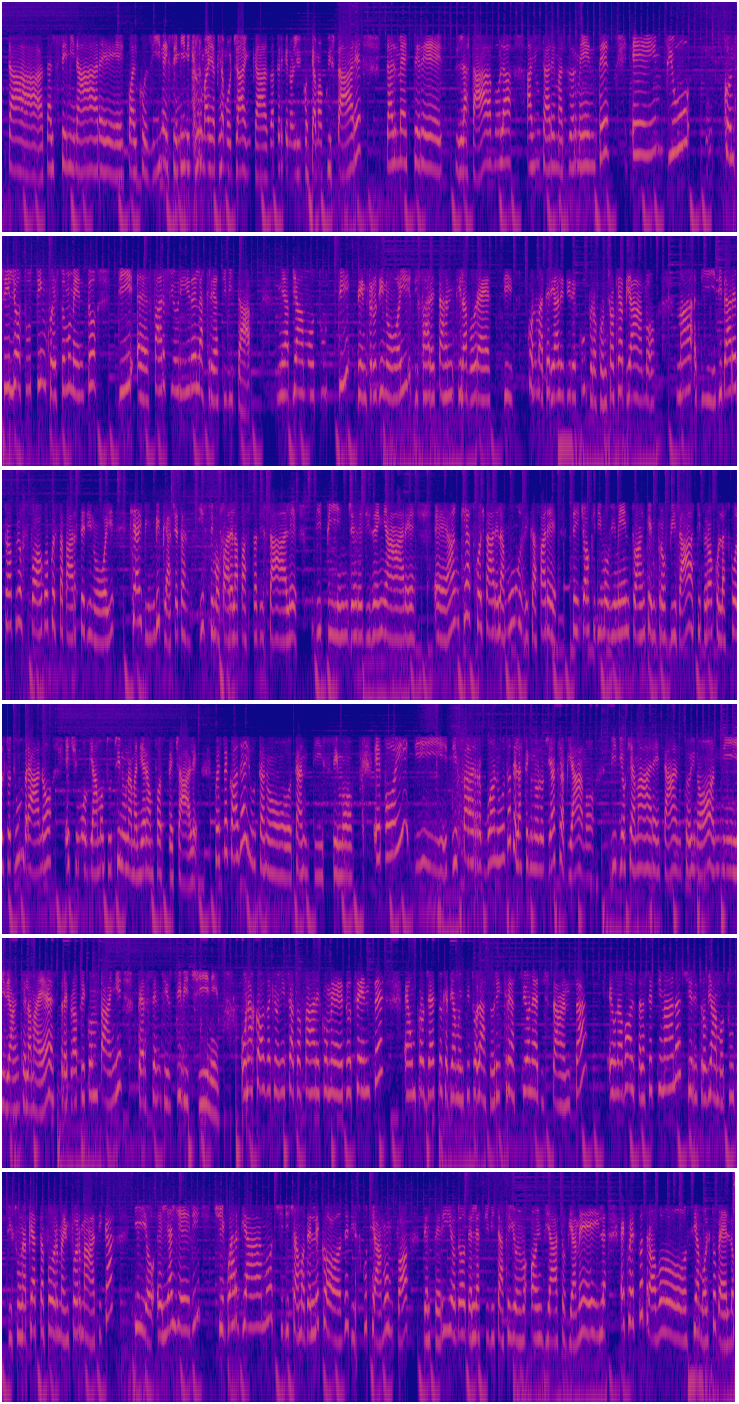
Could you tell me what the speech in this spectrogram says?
da, dal seminare qualcosina, i semini che ormai abbiamo già in casa perché non li possiamo acquistare, dal mettere la tavola, aiutare maggiormente e in più consiglio a tutti in questo momento di eh, far fiorire la creatività. Ne abbiamo tutti dentro di noi di fare tanti lavoretti con materiale di recupero, con ciò che abbiamo, ma di, di, dare proprio sfogo a questa parte di noi che ai bimbi piace tantissimo fare la pasta di sale, dipingere, disegnare. Eh, anche ascoltare la musica, fare dei giochi di movimento anche improvvisati, però con l'ascolto di un brano e ci muoviamo tutti in una maniera un po' speciale. Queste cose aiutano tantissimo e poi di, di far buon uso della tecnologia che abbiamo, videochiamare tanto i nonni, anche la maestra, i propri compagni per sentirsi vicini. Una cosa che ho iniziato a fare come docente è un progetto che abbiamo intitolato Ricreazione a distanza e una volta alla settimana ci ritroviamo tutti su una piattaforma informatica, io e gli allievi ci guardiamo, ci diciamo delle cose, discutiamo un po' del periodo, delle attività che io ho inviato via mail e questo trovo sia molto bello.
